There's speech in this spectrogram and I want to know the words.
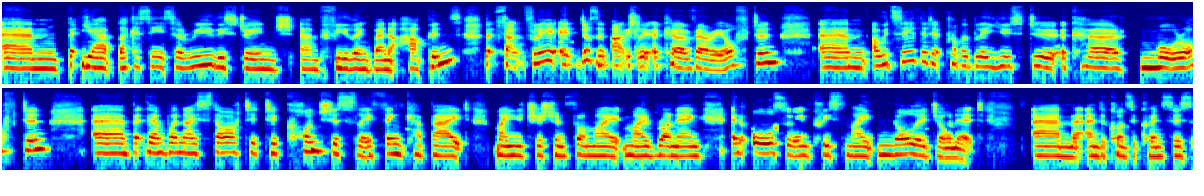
Um, but yeah, like I say, it's a really strange um, feeling when it happens. But thankfully, it doesn't actually occur very often. Um, I would say that it probably used to occur more often. Uh, but then when I started to consciously think about my nutrition for my my running and also increase my knowledge on it um, and the consequences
